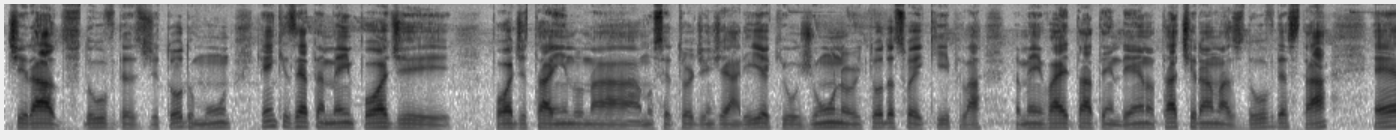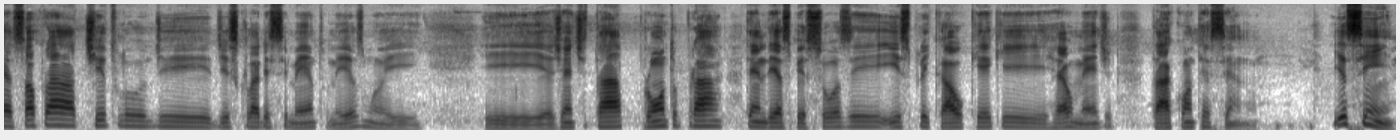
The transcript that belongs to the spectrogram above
tirar as dúvidas de todo mundo. Quem quiser também pode pode estar indo na, no setor de engenharia, que o Júnior e toda a sua equipe lá também vai estar atendendo, está tirando as dúvidas, tá? É só para título de, de esclarecimento mesmo e, e a gente está pronto para atender as pessoas e, e, explicar o que, que realmente está acontecendo. E assim,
